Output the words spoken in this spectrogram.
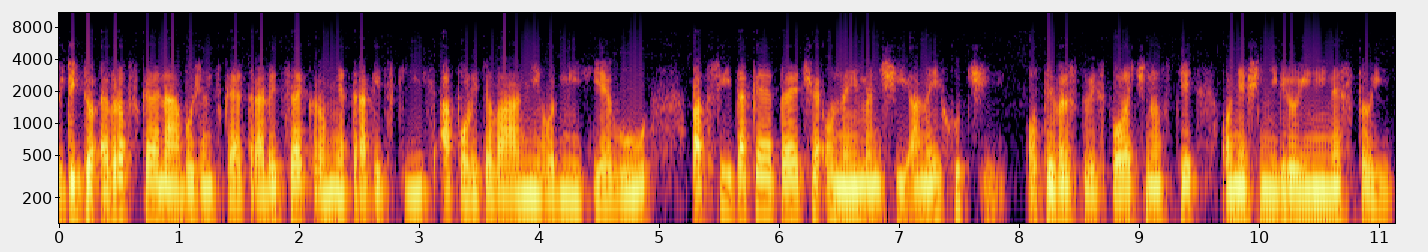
Vždyť do evropské náboženské tradice, kromě tragických a politování hodných jevů, patří také péče o nejmenší a nejchudší, o ty vrstvy společnosti, o něž nikdo jiný nestojí.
